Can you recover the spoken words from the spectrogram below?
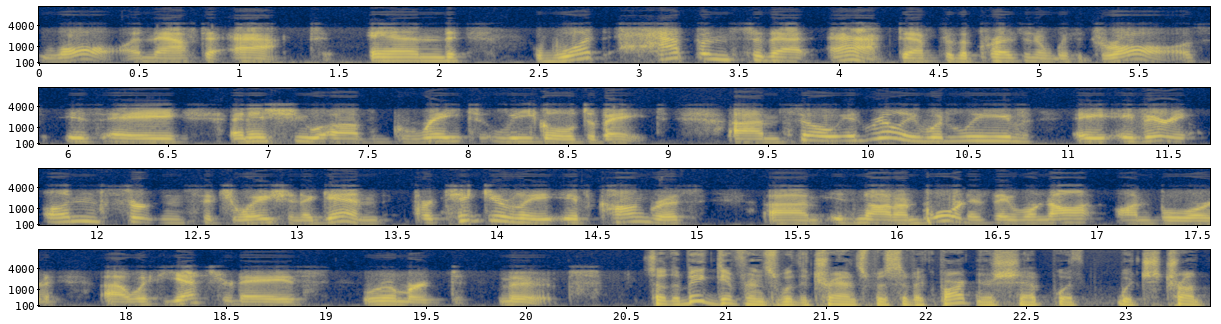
law, a NAFTA Act. And what happens to that act after the president withdraws is a an issue of great legal debate. Um, so it really would leave a, a, very uncertain situation. Again, particularly if Congress um, is not on board, as they were not on board uh, with yesterday's rumored moves. So the big difference with the Trans-Pacific Partnership, with which Trump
